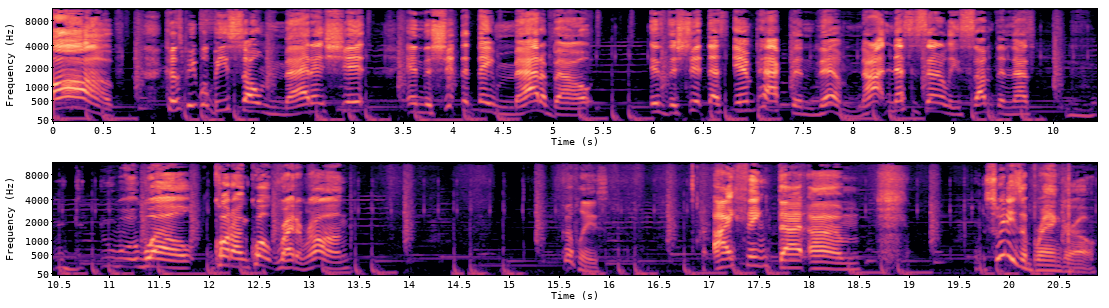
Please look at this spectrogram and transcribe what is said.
off. Cause people be so mad at shit, and the shit that they mad about is the shit that's impacting them, not necessarily something that's well, quote unquote, right or wrong. Go please. I think that um Saweetie's a brand girl.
